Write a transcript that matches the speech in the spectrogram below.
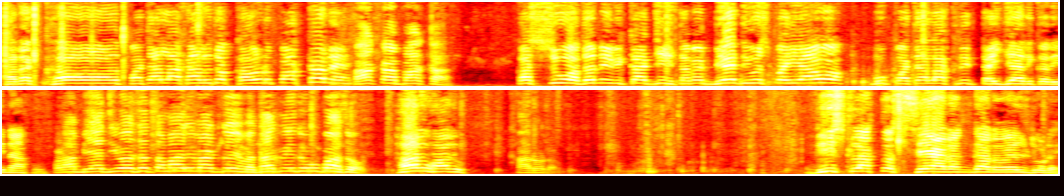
ખરેખર પચાસ લાખ આલું તો કરોડ પાક્કા ને? પાકા પાકા કશું વાંધો નહીં વિકાસજી તમે બે દિવસ પછી આવો હું પચાસ લાખની તૈયારી કરી નાખું. પણ આ બે દિવસ તમારી વાત જોઈ વધારે નહીં જવું પાછો. સારું સારું સારું વીસ લાખ તો શેર અંગા રંગા રોયલ જોડે.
